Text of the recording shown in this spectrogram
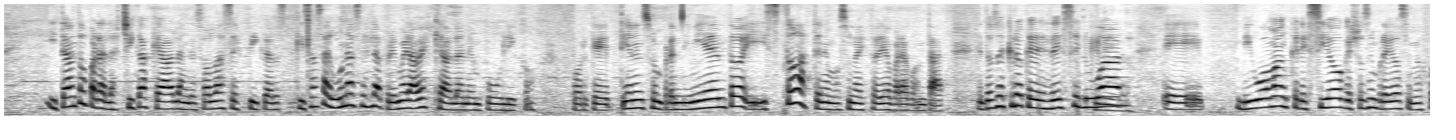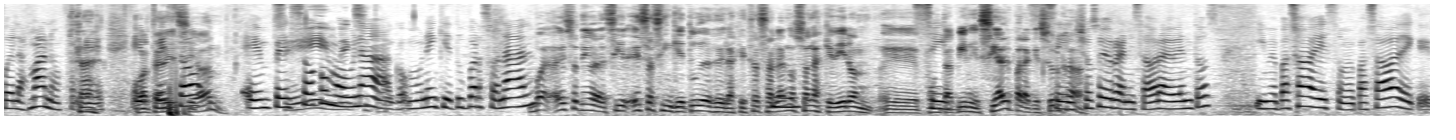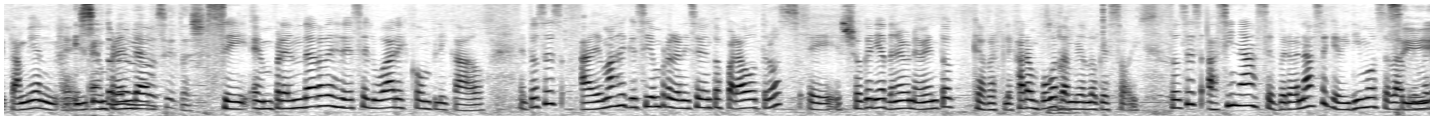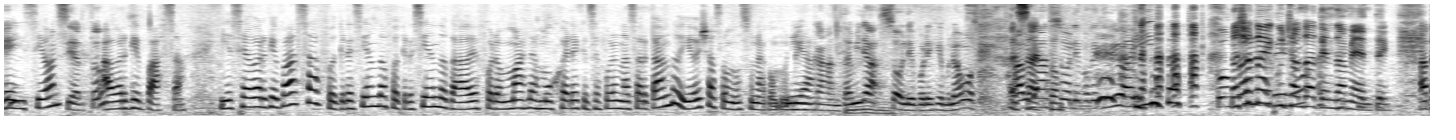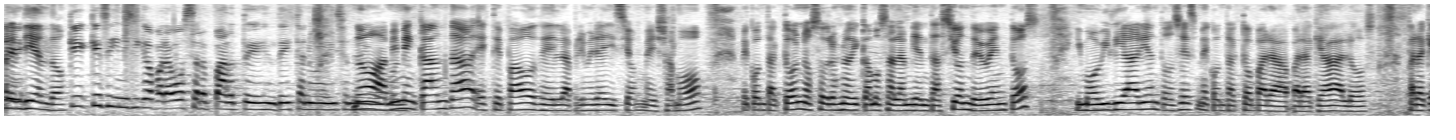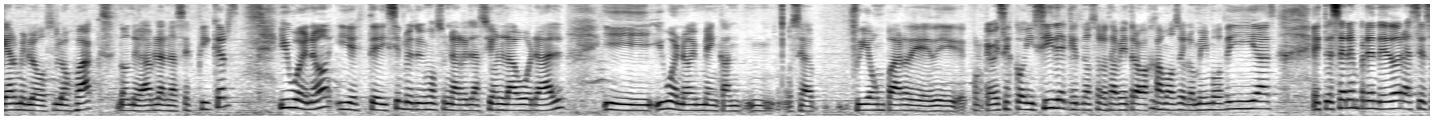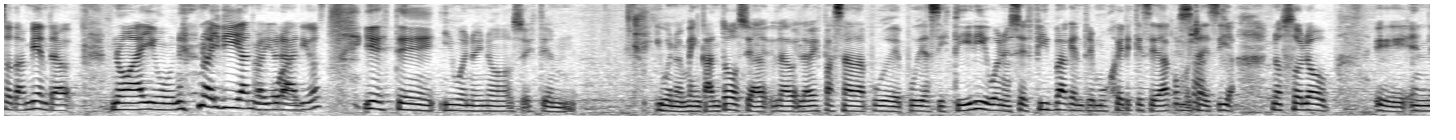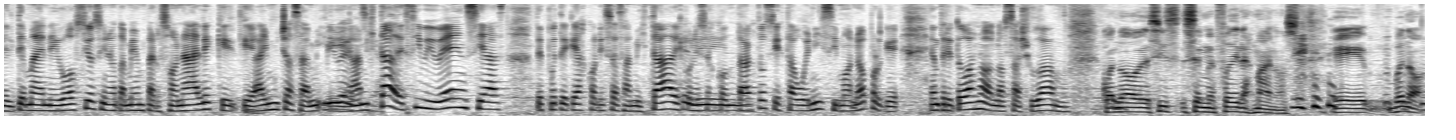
y tanto para las chicas que hablan, que son las speakers, quizás algunas es la primera vez que hablan en público, porque tienen su emprendimiento y todas tenemos una historia para contar. Entonces creo que desde ese lugar Big Woman creció, que yo siempre digo, se me fue de las manos, porque empezó, empezó como, una, como una inquietud personal. Bueno, eso te iba a decir, esas inquietudes de las que estás hablando son las que dieron eh, puntapié inicial para que surja. Sí, yo soy organizadora de eventos y me pasaba eso, me pasaba de que también emprender, sí, emprender desde ese lugar es complicado. Entonces, además de que siempre organicé eventos para otros, eh, yo quería tener un evento que reflejara un poco también lo que soy. Entonces, así nace, pero nace que vinimos en la primera edición a ver qué pasa. Y ese a ver qué pasa fue creciendo, fue creciendo, cada vez fueron más las mujeres que se fueron acercando y hoy ya somos una comunidad. Me encanta. Mira, Sole, por ejemplo, vamos a hablar Sole, porque te veo ahí con no, Yo estoy escuchando atentamente, aprendiendo. Eh, ¿qué, significa para vos ser parte de esta nueva edición? No, a mí me encanta. Este Pau de la primera edición me llamó, me contactó. Nosotros nos dedicamos a la ambientación de eventos inmobiliario, entonces me contactó para, para que haga los, para que arme los, los donde hablan las speakers. Y bueno, y este y siempre tuvimos una relación laboral y, bueno, y me encantó, o sea, fui a un par de, porque a veces coincide que nosotros también trabajamos en los mismos días. Este ser emprendedora es eso también, no hay un no hay días, no hay horarios. Y este y bueno, y nos este y bueno, me encantó, o sea, la, vez pasada pude, pude asistir y bueno, ese feedback entre mujeres que se da, como ya decía, no solo eh, en el tema de negocios, sino también personales, que, hay muchas eh, amistades y vivencias, después te quedas con esas amistades, con esos contactos y está buenísimo, ¿no? Porque entre todas nos ayudamos. Cuando decís se me fue de las manos, eh, bueno,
